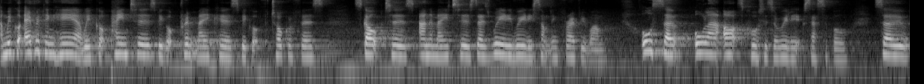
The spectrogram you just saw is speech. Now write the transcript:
And we've got everything here. We've got painters, we've got printmakers, we've got photographers, sculptors, animators, there's really, really something for everyone. Also, all our arts courses are really accessible. So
